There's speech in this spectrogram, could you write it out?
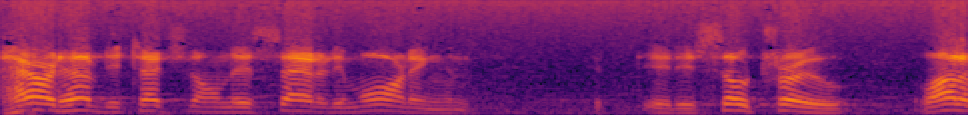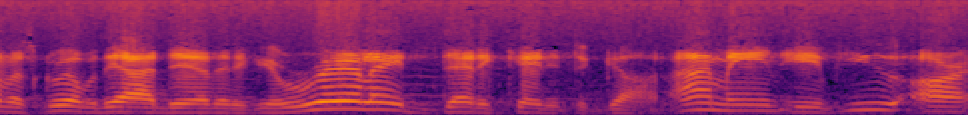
Howard Hovde touched on this Saturday morning, and it, it is so true. A lot of us grew up with the idea that if you're really dedicated to God, I mean, if you are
